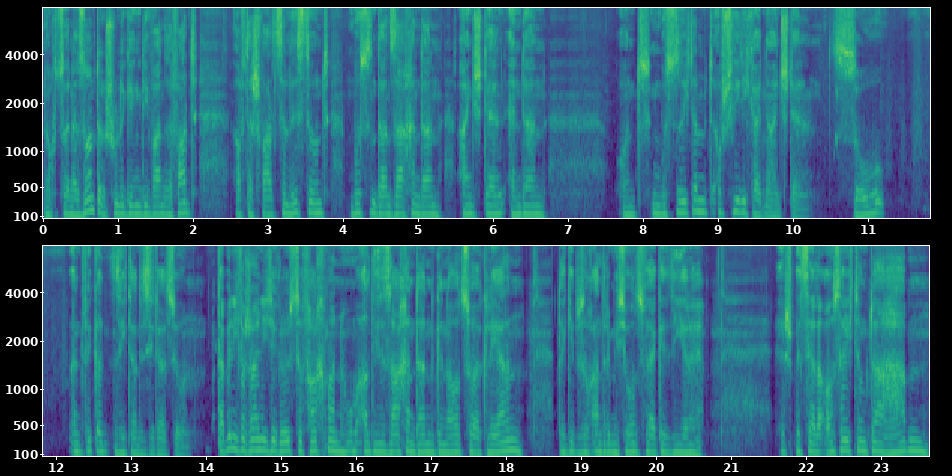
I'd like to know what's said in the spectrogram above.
noch zu einer Sonntagsschule gingen, die waren sofort auf der schwarzen Liste und mussten dann Sachen dann einstellen, ändern und mussten sich dann mit auf Schwierigkeiten einstellen. So entwickelten sich dann die Situationen. Da bin ich wahrscheinlich der größte Fachmann, um all diese Sachen dann genau zu erklären. Da gibt es auch andere Missionswerke, die ihre äh, spezielle Ausrichtung da haben.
